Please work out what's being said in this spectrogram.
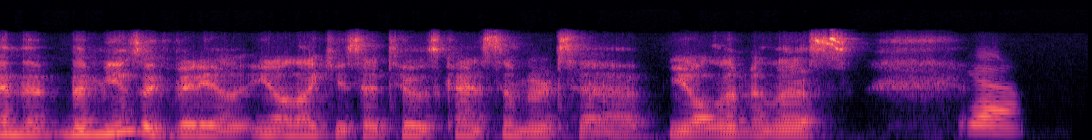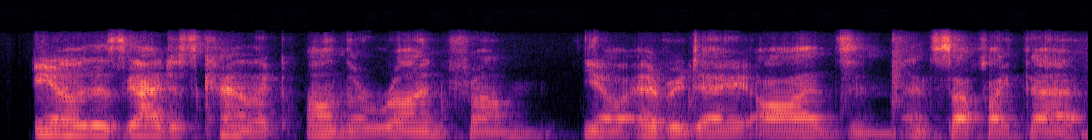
and the the music video, you know, like you said too, is kind of similar to you know Limitless. Yeah. You know this guy just kind of like on the run from you know everyday odds and and stuff like that.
